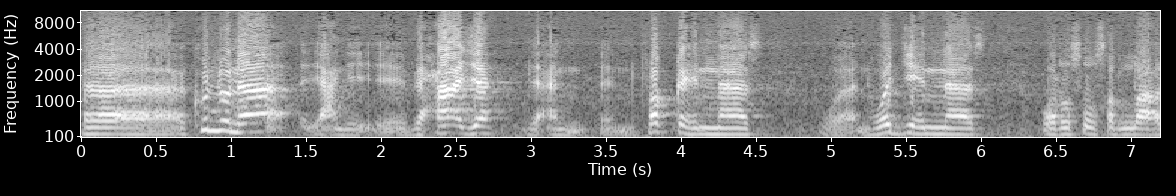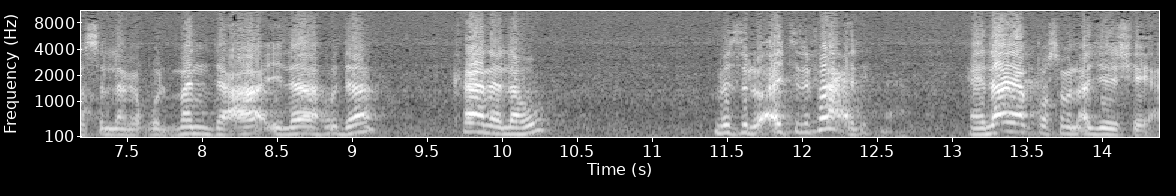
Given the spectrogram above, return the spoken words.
فكلنا يعني بحاجة لأن نفقه الناس ونوجه الناس والرسول صلى الله عليه وسلم يقول من دعا إلى هدى كان له مثل أجر فاعله. يعني لا ينقص من أجر شيئا.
